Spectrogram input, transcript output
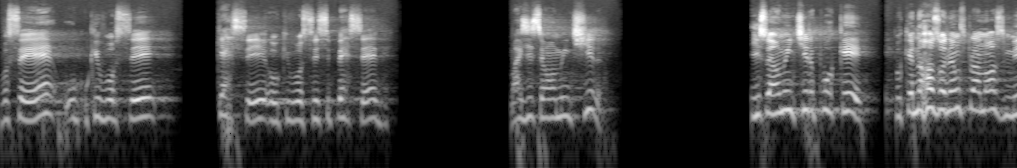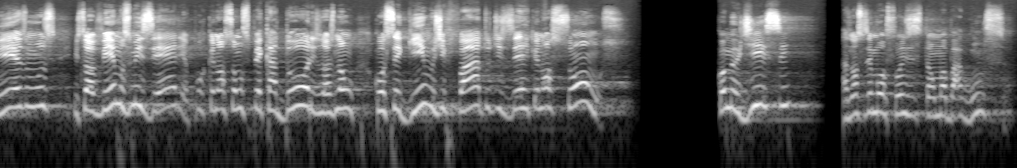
Você é o que você quer ser ou o que você se percebe. Mas isso é uma mentira. Isso é uma mentira por quê? Porque nós olhamos para nós mesmos e só vemos miséria, porque nós somos pecadores, nós não conseguimos de fato dizer que nós somos. Como eu disse, as nossas emoções estão uma bagunça.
